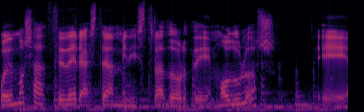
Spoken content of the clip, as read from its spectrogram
podemos acceder a este administrador de módulos eh,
